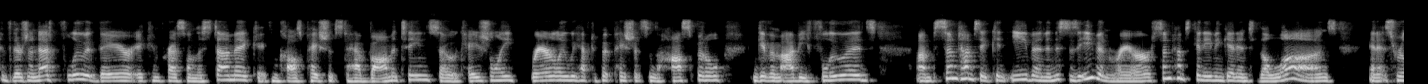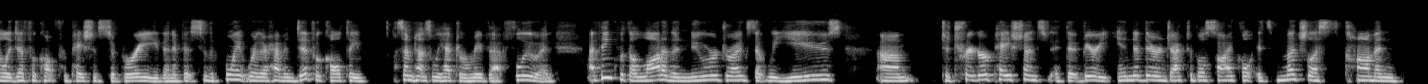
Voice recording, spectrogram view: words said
if there's enough fluid there, it can press on the stomach. It can cause patients to have vomiting. So occasionally, rarely, we have to put patients in the hospital give them IV fluids. Um, sometimes it can even, and this is even rarer, sometimes can even get into the lungs, and it's really difficult for patients to breathe. And if it's to the point where they're having difficulty, sometimes we have to remove that fluid. I think with a lot of the newer drugs that we use um, to trigger patients at the very end of their injectable cycle, it's much less common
